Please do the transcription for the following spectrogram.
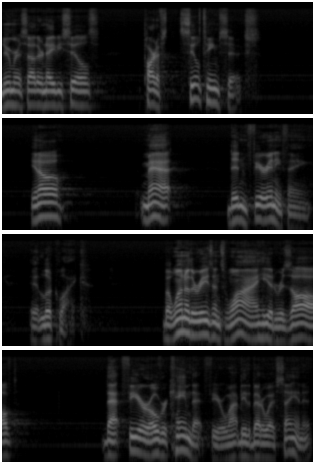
numerous other Navy SEALs, part of SEAL Team 6. You know, Matt didn't fear anything, it looked like. But one of the reasons why he had resolved that fear or overcame that fear, might be the better way of saying it,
